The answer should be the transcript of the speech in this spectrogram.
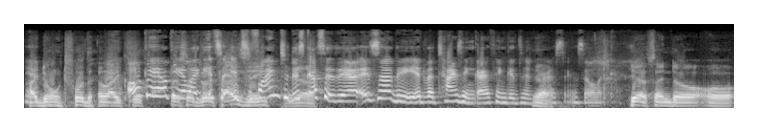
Yeah. I don't for the like. Okay, okay, like it's it's fine to discuss yeah. it. Yeah, it's not the advertising. I think it's interesting. Yeah. So like. Yes, and uh, uh,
